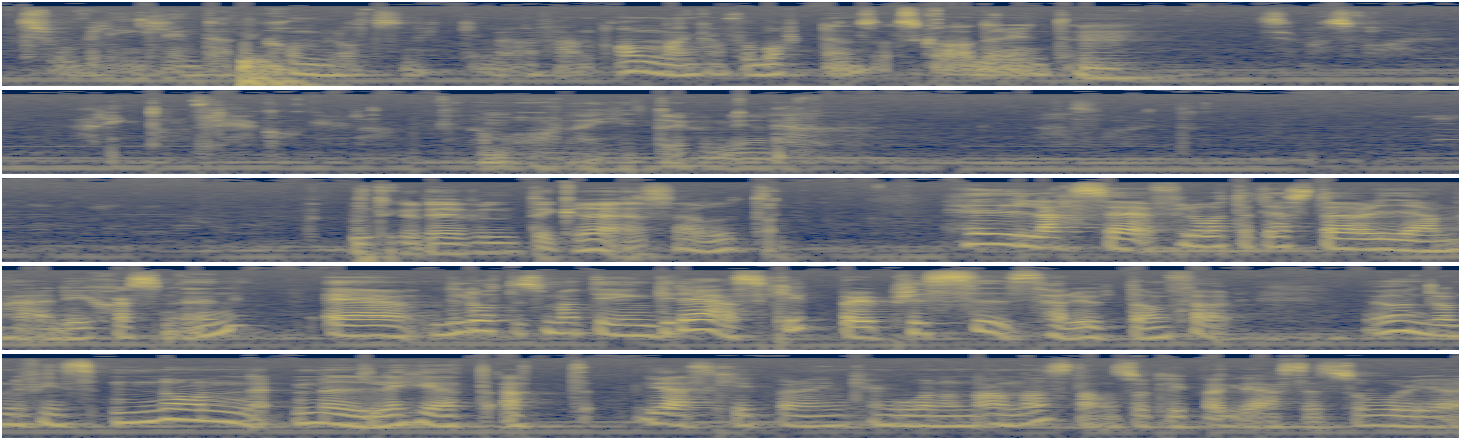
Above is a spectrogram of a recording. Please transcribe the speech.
Jag tror väl egentligen inte att det kommer låta så mycket. Men vad fan, om man kan få bort den så skadar det inte. Mm. Så man svarar. Jag har ringt honom flera gånger idag. Han bara, "Åh, nej, inte hunden igen. Han svarar inte. Man tycker det är väl inte gräs här utan? Hej Lasse, förlåt att jag stör igen här. Det är Jasmin. Eh, det låter som att det är en gräsklippare precis här utanför. Jag undrar om det finns någon möjlighet att gräsklipparen kan gå någon annanstans och klippa gräset så vore jag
